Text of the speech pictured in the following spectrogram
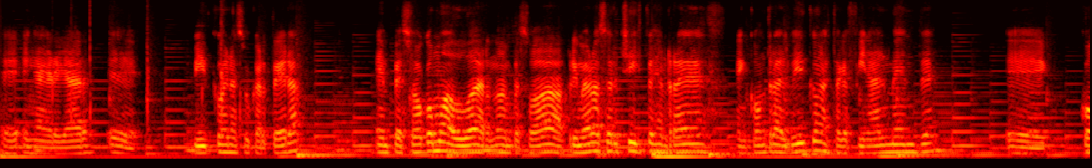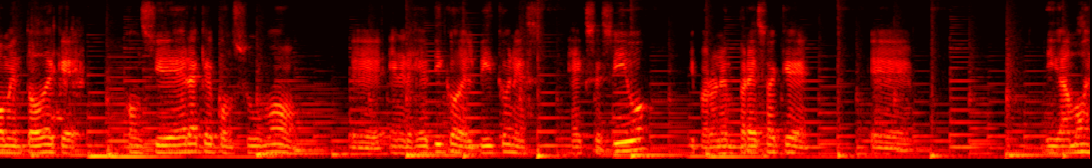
eh, en agregar Bitcoin a su cartera empezó como a dudar, ¿no? Empezó a primero a hacer chistes en redes en contra del Bitcoin hasta que finalmente eh, comentó de que considera que el consumo eh, energético del Bitcoin es excesivo y para una empresa que, eh, digamos,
